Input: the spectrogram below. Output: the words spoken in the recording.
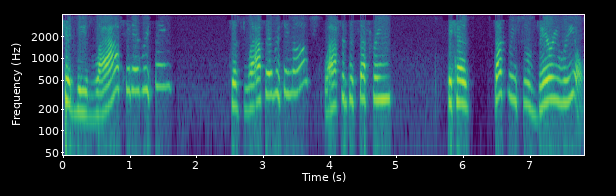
Should we laugh at everything? Just laugh everything off? Laugh at the suffering? Because suffering feels very real.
